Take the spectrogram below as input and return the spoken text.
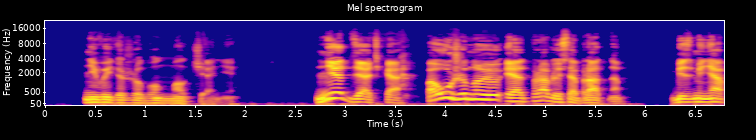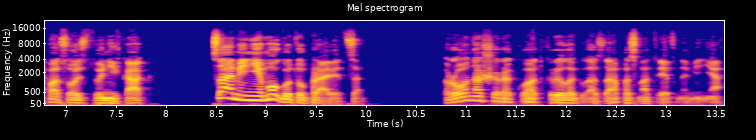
— не выдержал он молчания. «Нет, дядька, поужинаю и отправлюсь обратно. Без меня посольству никак. Сами не могут управиться». Рона широко открыла глаза, посмотрев на меня.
